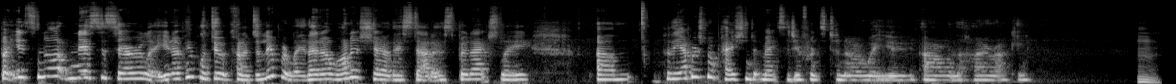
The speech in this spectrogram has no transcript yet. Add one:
but it's not necessarily, you know, people do it kind of deliberately. They don't want to share their status, but actually, um, for the Aboriginal patient, it makes a difference to know where you are on the hierarchy. Mm.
